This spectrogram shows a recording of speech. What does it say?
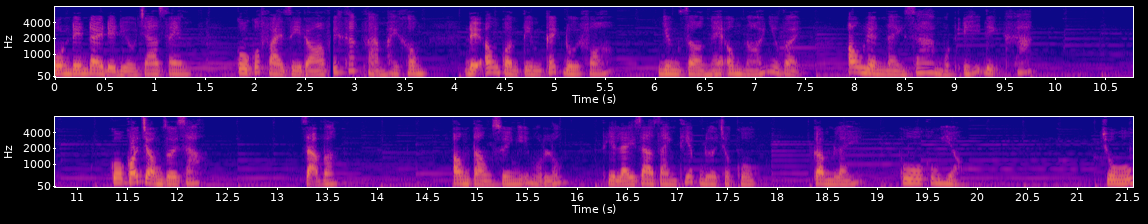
Vốn đến đây để điều tra xem Cô có phải gì đó với khắc phạm hay không, Để ông còn tìm cách đối phó. Nhưng giờ nghe ông nói như vậy, Ông liền nảy ra một ý định khác. Cô có chồng rồi sao? Dạ vâng. Ông Tòng suy nghĩ một lúc, Thì lấy ra danh thiếp đưa cho cô. Cầm lấy, Cô không hiểu. Chú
